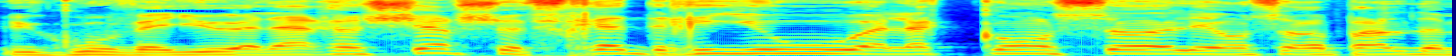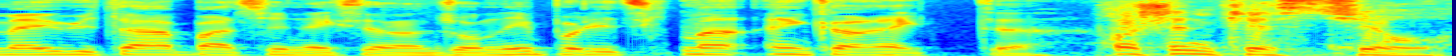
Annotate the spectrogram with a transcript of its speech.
Hugo Veilleux. À la recherche, Fred Rio à la console et on se reparle demain à 8 h. Passez une excellente journée politiquement Prochaine question.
